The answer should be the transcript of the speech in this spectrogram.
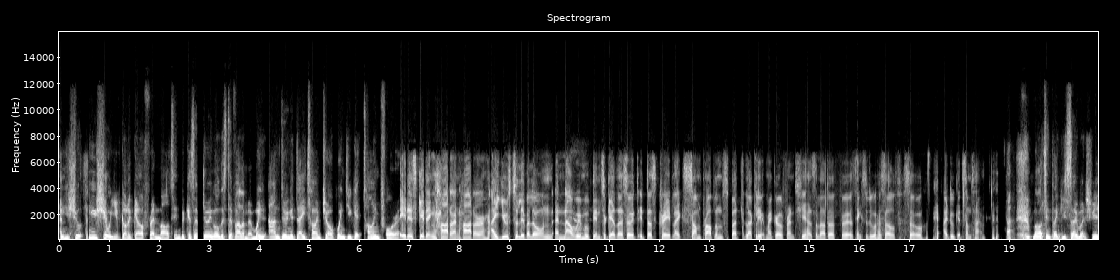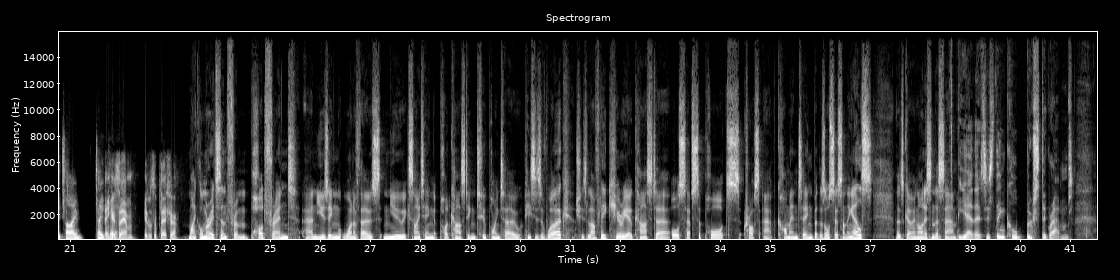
And you sure Are you sure you've got a girlfriend, Martin? Because I'm doing all this development when, and doing a daytime job, when do you get time for it? It is getting harder and harder. I used to live alone, and now we moved in together, so it, it does create like some problems. But luckily, my girlfriend she has a lot of uh, things to do herself, so I do get some time. Martin, thank you so much for your time. Take Thank care. you, Sam. It was a pleasure. Michael Mouritzen from Podfriend and using one of those new exciting podcasting 2.0 pieces of work, which is lovely. CurioCaster also supports cross app commenting, but there's also something else that's going on, isn't there, Sam? Yeah, there's this thing called boostagrams.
